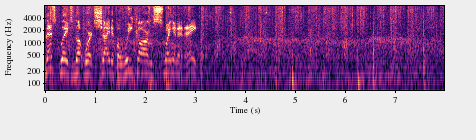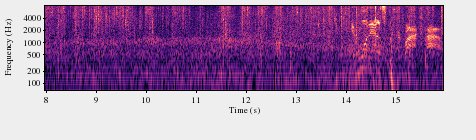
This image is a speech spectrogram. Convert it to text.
Best blade's not worth shite if a weak arm's swinging it, eh? And what else would Crach have?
